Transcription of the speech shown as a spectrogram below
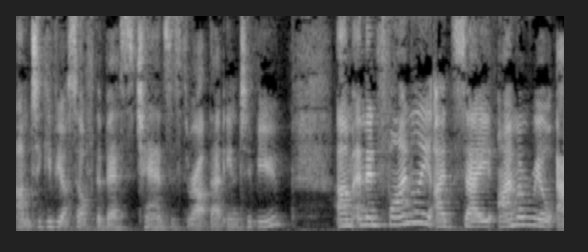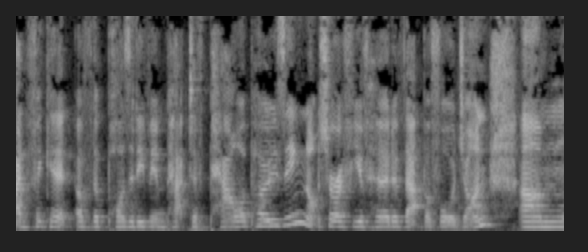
um, to give yourself the best chances throughout that interview. Um, and then finally, I'd say I'm a real advocate of the positive impact of power posing. Not sure if you've heard of that before, John, um,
